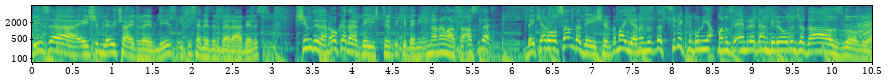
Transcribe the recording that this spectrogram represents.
Biz ha, eşimle 3 aydır evliyiz. 2 senedir beraberiz. Şimdiden o kadar değiştirdi ki beni inanamazsın. Aslında bekar olsam da değişirdim ama yanınızda sürekli bunu yapmanızı emreden biri olunca daha hızlı oluyor.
